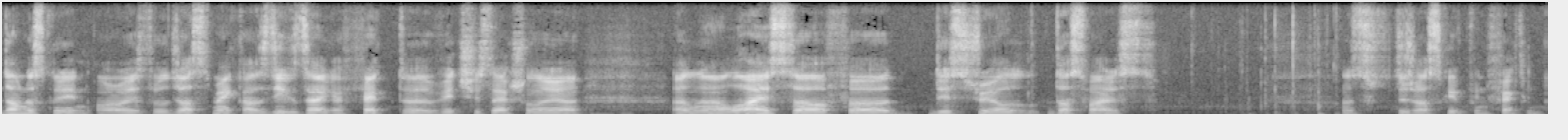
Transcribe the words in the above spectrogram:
down the screen or it will just make a zigzag effect uh, which is actually uh, an analysis of uh, this real DOS virus. Let's just keep infecting.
